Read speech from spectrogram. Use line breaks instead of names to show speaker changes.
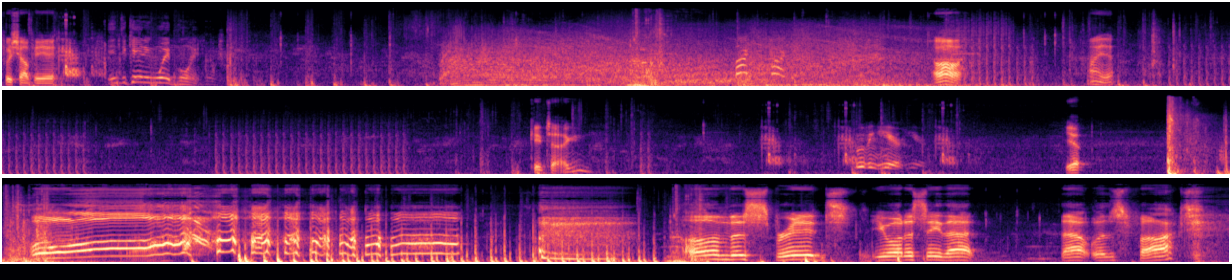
push up here.
Indicating waypoint.
Mark the target.
Oh. Oh yeah. Keep tagging.
Moving here.
Yep. Oh! On the sprint. You want to see that? That was fucked.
